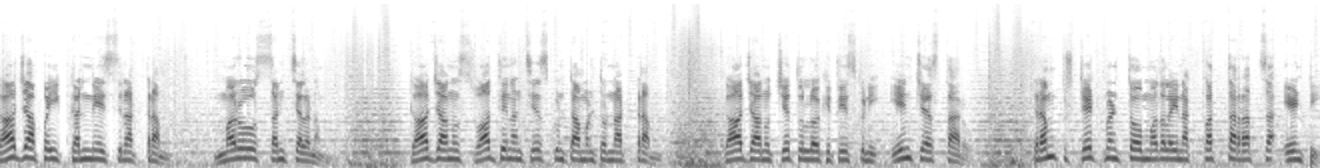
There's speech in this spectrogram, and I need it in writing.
గాజాపై కన్నేసిన ట్రంప్. మరో సంచలనం. గాజాను స్వాధీనం చేసుకుంటామంటున్న ట్రంప్. గాజాను చేతుల్లోకి తీసుకుని ఏం చేస్తారు? ట్రంప్ స్టేట్మెంట్తో మొదలైన కొత్త రచ్చ ఏంటి?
